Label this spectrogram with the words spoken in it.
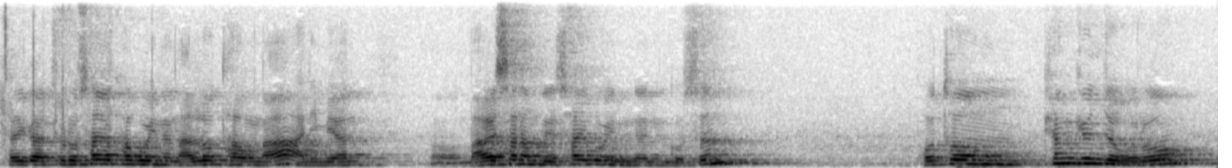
저희가 주로 사역하고 있는 알로타우나 아니면 어, 마을 사람들이 살고 있는 곳은 보통 평균적으로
